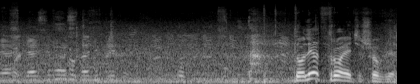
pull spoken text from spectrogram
Я, я зимой сюда не приду. Туалет строїть чи що, блядь?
